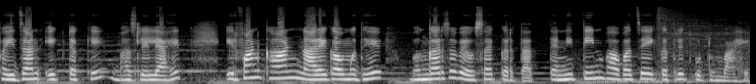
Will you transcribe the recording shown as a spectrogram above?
फैजान एक टक्के भाजलेले आहेत. इरफान खान नारेगावमध्ये भंगारचा व्यवसाय करतात. त्यांनी तीन भावाचे एकत्रित कुटुंब आहे.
